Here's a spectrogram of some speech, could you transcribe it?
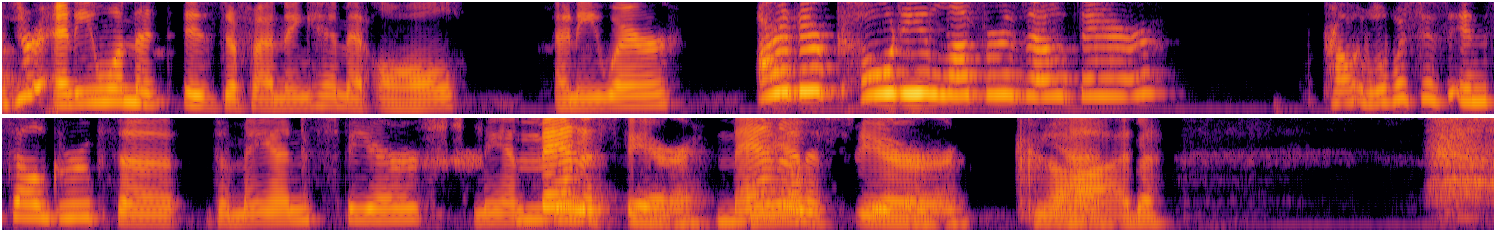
Is there anyone that is defending him at all? Anywhere? are there Kody lovers out there? Probably what was his incel group? The the mansphere? Manscape? Manosphere. Manosphere. Manosphere. God. Yes.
